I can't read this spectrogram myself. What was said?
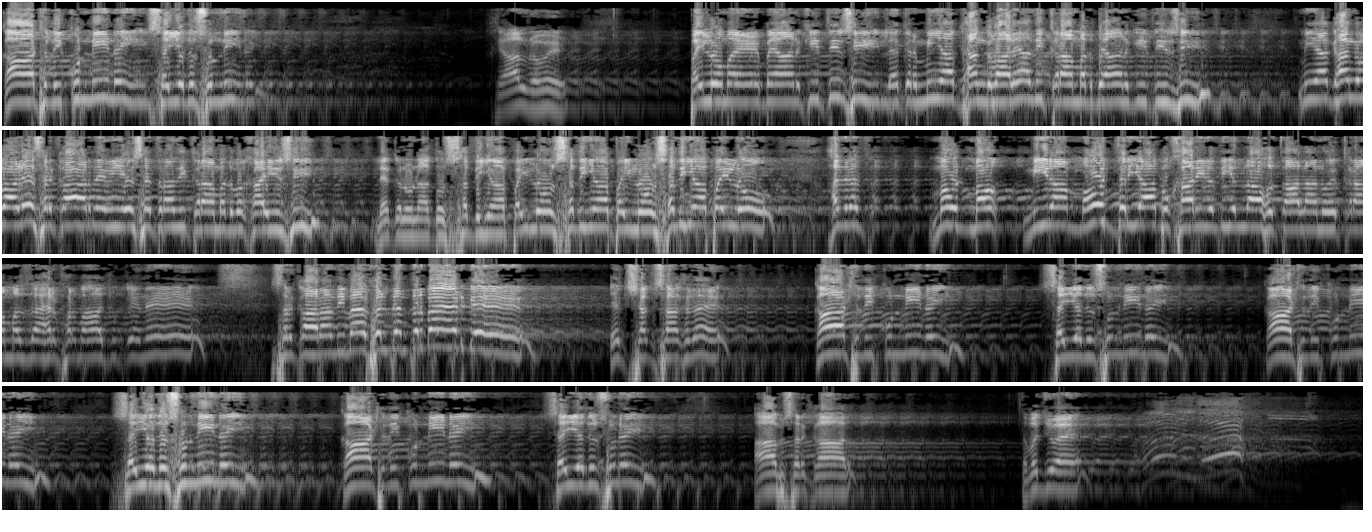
کاٹ دی کنی نہیں سید سنی نہیں خیال رہے پہلو میں بیان کیتی سی لیکن میاں گنگ والیاں دی کرامت بیان کیتی سی میاں گنگ والے سرکار نے بھی اسی طرح دی کرامت بخائی سی لیکن انہوں تو سدیاں پہلو سدیاں پہلو سدیاں پہلو حضرت میرا موج دریا بخاری رضی اللہ تعالی نو کرامت ظاہر فرما چکے نے سرکار دی محفل دے اندر بیٹھ گئے۔ ایک شخص آخر کاٹ دی کنی نہیں سید سنی نہیں کاٹ دی کنی نہیں سید سنی نہیں کاٹ دی کنی نہیں سید سنی۔ آپ سرکار توجہ ہے۔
